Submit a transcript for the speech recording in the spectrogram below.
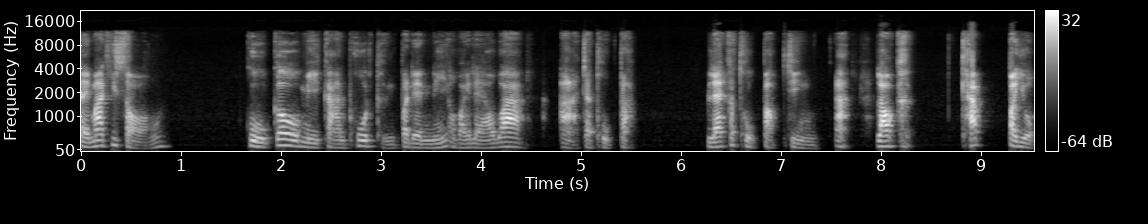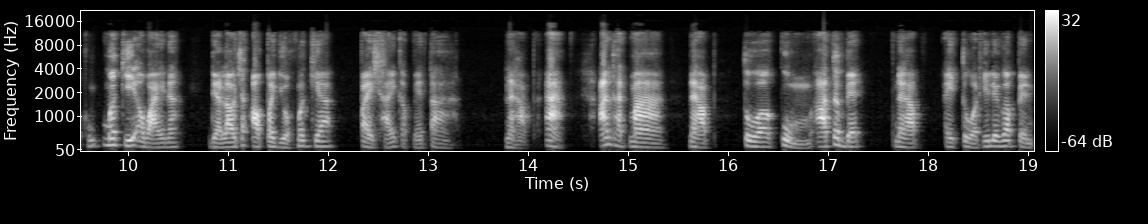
ไตรมาสที่สอง Google มีการพูดถึงประเด็นนี้เอาไว้แล้วว่า อาจจะถูกปรับ และก็ถูกปรับจริงอะเราแคปประโยคเมื่อกี้เอาไว้นะเดี๋ยวเราจะเอาประโยคเมื่อกี้ไปใช้กับ Meta นะครับอะอันถัดมานะครับตัวกลุ่ม a r t e r b e t นะครับ ไอตัวที่เรียกว่าเป็น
